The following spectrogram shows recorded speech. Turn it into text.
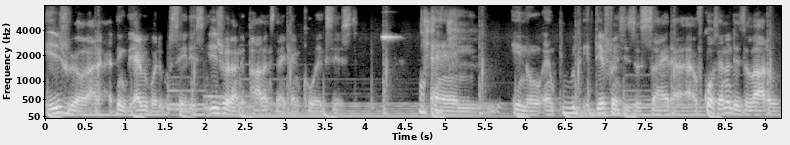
Israel, and I think everybody would say this: Israel and the Palestine can coexist. Okay. And you know, and put differences aside. Uh, of course, I know there's a lot of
